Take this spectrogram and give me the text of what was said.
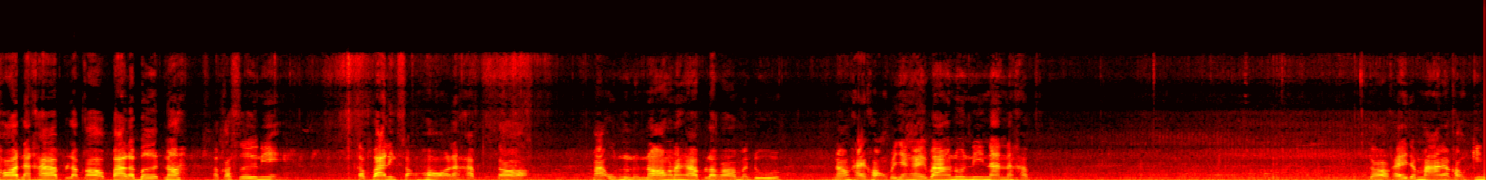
ทอดนะครับ แล้วก็ปลาระเบิดเนาะแล้วก็ซื้อนี่ กลับบ้านอีกสองห่อนะครับ ก็มาอุดหนุนน้องนะครับ แล้วก็มาดูน้องขายของเป็นยังไงบ้างนู่นนี่นั่นนะครับ ก็ใครจะมาแล้วของกิน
